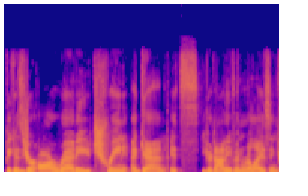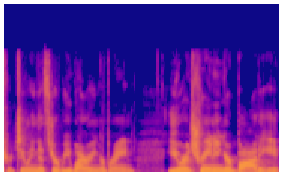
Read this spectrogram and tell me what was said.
because you're already training. Again, it's you're not even realizing you're doing this, you're rewiring your brain. You are training your body.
